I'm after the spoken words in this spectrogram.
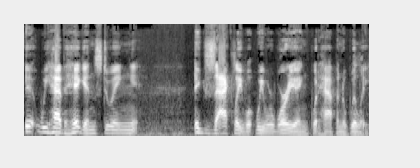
it, we have Higgins doing exactly what we were worrying would happen to Willie.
